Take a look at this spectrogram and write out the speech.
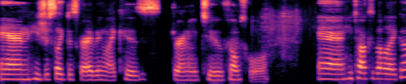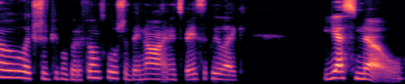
and he's just like describing like his journey to film school, and he talks about like, oh, like should people go to film school? Should they not? And it's basically like, yes, no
